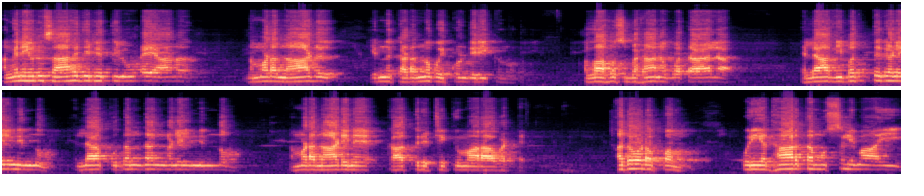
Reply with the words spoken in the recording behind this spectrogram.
അങ്ങനെ ഒരു സാഹചര്യത്തിലൂടെയാണ് നമ്മുടെ നാട് ഇന്ന് കടന്നുപോയിക്കൊണ്ടിരിക്കുന്നത് അള്ളാഹു സുബാനുവല എല്ലാ വിപത്തുകളിൽ നിന്നും എല്ലാ കുതന്ത്രങ്ങളിൽ നിന്നും നമ്മുടെ നാടിനെ കാത്തുരക്ഷിക്കുമാറാവട്ടെ. അതോടൊപ്പം ഒരു യഥാർത്ഥ മുസ്ലിമായി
